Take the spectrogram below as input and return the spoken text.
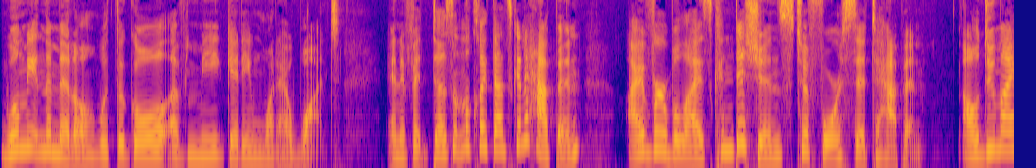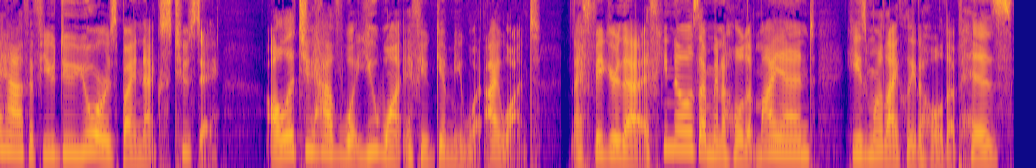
We'll meet in the middle with the goal of me getting what I want. And if it doesn't look like that's going to happen, I verbalize conditions to force it to happen. I'll do my half if you do yours by next Tuesday. I'll let you have what you want if you give me what I want. I figure that if he knows I'm going to hold up my end, he's more likely to hold up his,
